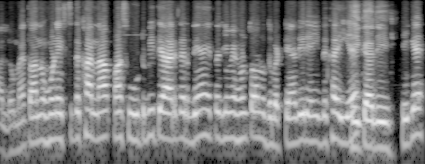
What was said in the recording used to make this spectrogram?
ਹਲੋ ਮੈਂ ਤੁਹਾਨੂੰ ਹੁਣ ਇਸ 'ਚ ਦਿਖਾਣਾ ਆਪਾਂ ਸੂਟ ਵੀ ਤਿਆਰ ਕਰਦੇ ਆ ਇਹ ਤਾਂ ਜਿਵੇਂ ਹੁਣ ਤੁਹਾਨੂੰ ਦੁਪੱਟਿਆਂ ਦੀ ਰੇਂਜ ਦਿਖਾਈ ਹੈ। ਠੀਕ ਹੈ ਜੀ। ਠੀਕ ਹੈ।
